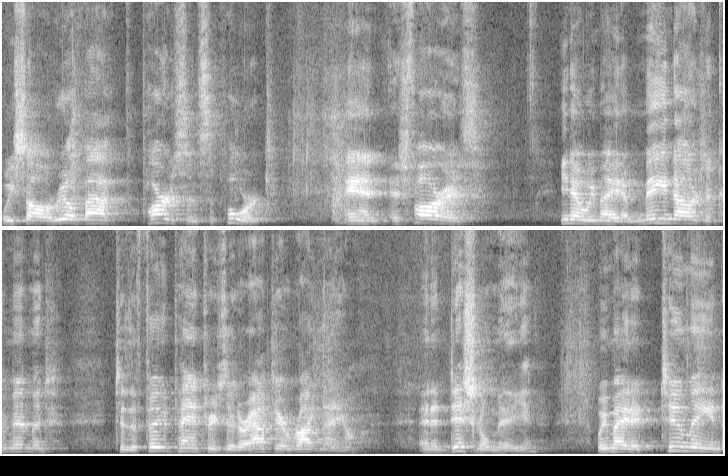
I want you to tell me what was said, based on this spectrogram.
we saw a real bipartisan support. And as far as, you know, we made a million dollars of commitment to the food pantries that are out there right now, an additional million. We made a $2 million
